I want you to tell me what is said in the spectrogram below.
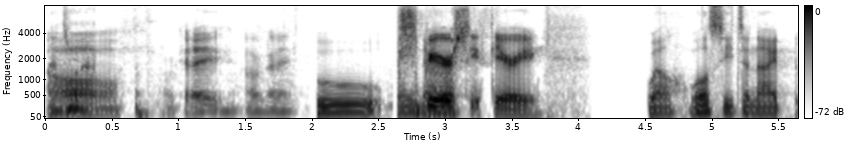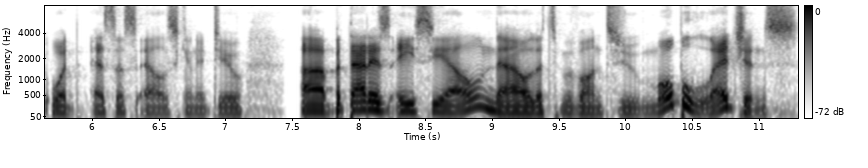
That's what I- oh, okay, okay. who may know. Conspiracy theory. Well, we'll see tonight what SSL is gonna do. Uh, but that is ACL. Now let's move on to Mobile Legends.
